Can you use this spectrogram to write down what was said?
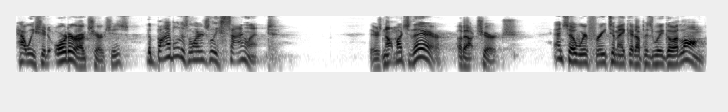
how we should order our churches, the Bible is largely silent. There's not much there about church. And so we're free to make it up as we go along,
